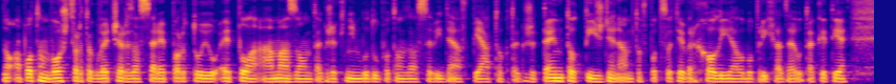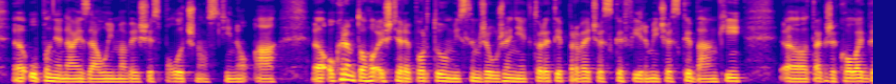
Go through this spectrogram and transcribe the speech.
No a potom vo štvrtok večer zase reportujú Apple a Amazon, takže k ním budú potom zase videá v piatok, takže tento týždeň nám to v podstate vrcholí alebo prichádzajú také tie e, úplne najzaujímavejšie spoločnosti. No a e, okrem toho ešte reportujú, myslím, že už aj niektoré tie prvé české firmy, české banky, takže kolega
